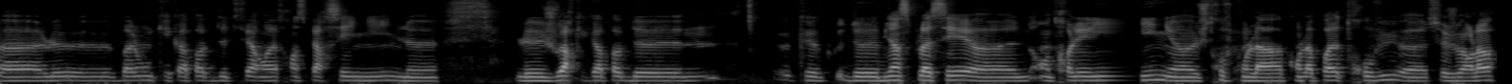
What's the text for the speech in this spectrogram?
euh, le ballon qui est capable de te faire transpercer une ligne, le, joueur qui est capable de, bien se placer entre les lignes. je trouve qu'on l'a l'a pas trop vu ce joueur-là,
